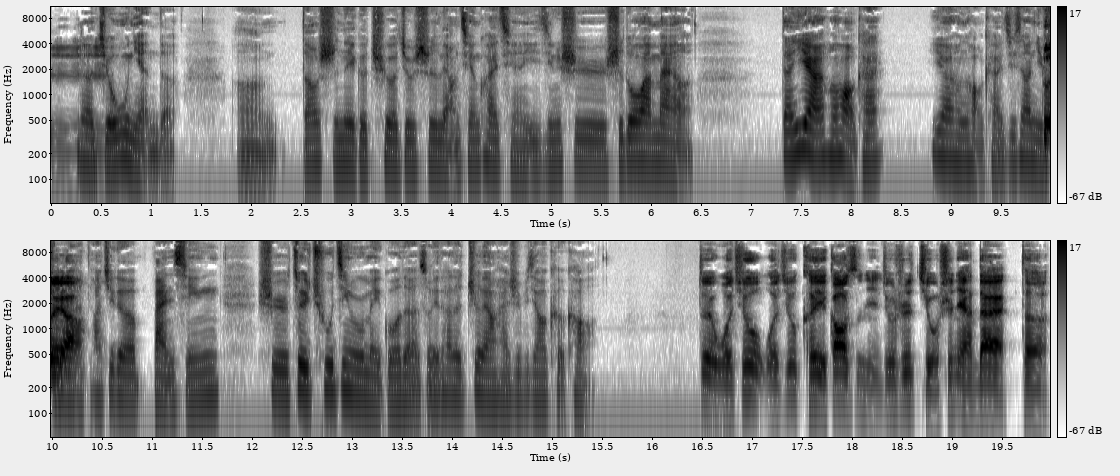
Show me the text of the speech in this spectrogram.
嗯，那九五年的，嗯，当时那个车就是两千块钱，已经是十多万卖了，但依然很好开，依然很好开。就像你说的，啊它这个版型是最初进入美国的，所以它的质量还是比较可靠。对，我就我就可以告诉你，就是九十年代的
